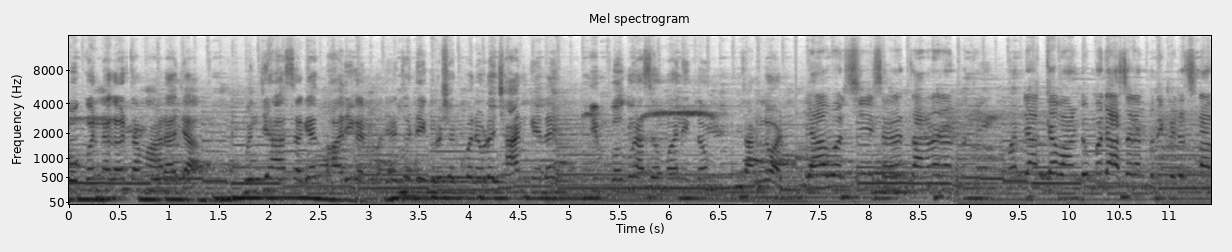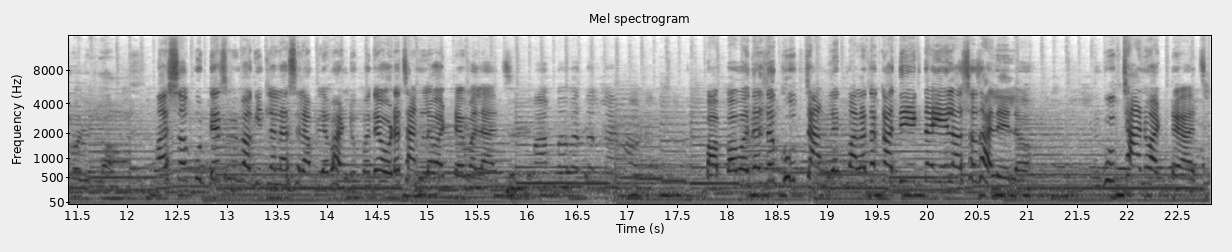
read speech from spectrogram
कोकण नगरचा महाराजा म्हणजे हा सगळ्यात भारी गणपती याचं डेकोरेशन पण एवढं छान केलंय की बघून असं मन एकदम चांगलं वाटतं. या वर्षी सगळ्यात चांगला गणपती. म्हणजे अख्ख्या भांडूपमध्ये असा गणपती कधीच नाही बघितला. असं कुठेच मी बघितलं नसेल आपल्या भांडूपमध्ये. एवढं चांगलं वाटतंय मला आज. बाप्पाबद्दल काय भावना बाप्पाबद्दल तर खूप चांगले आहेत. मला तर कधी एकदा येईल असं झालेलं. खूप छान वाटतंय आज.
